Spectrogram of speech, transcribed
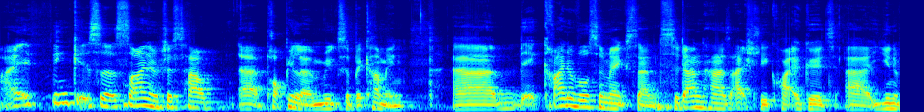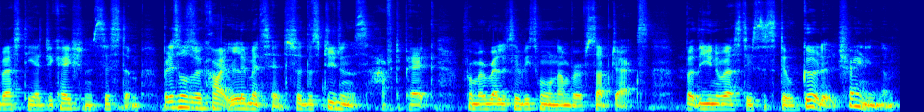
I think it's a sign of just how uh, popular MOOCs are becoming. Uh, it kind of also makes sense. Sudan has actually quite a good uh, university education system, but it's also quite limited, so the students have to pick from a relatively small number of subjects, but the universities are still good at training them.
